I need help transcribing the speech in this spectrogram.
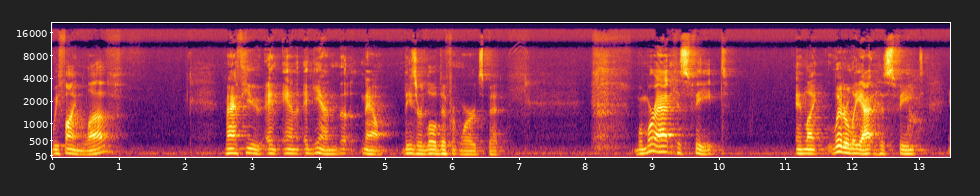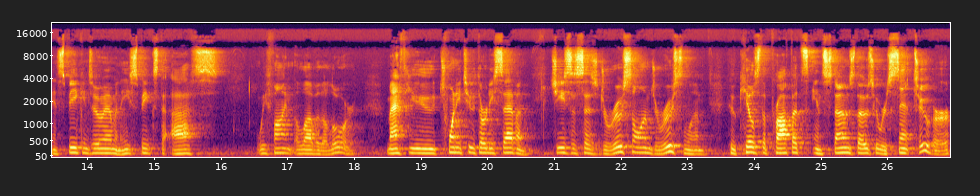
we find love. Matthew, and, and again, uh, now, these are a little different words, but when we're at his feet, and like literally at his feet, and speaking to him, and he speaks to us, we find the love of the Lord. Matthew 22 37, Jesus says, Jerusalem, Jerusalem, who kills the prophets and stones those who were sent to her.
